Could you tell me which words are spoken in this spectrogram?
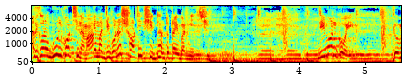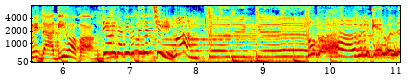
আমি কোনো ভুল করছি না মা। আমার জীবনের সঠিক সিদ্ধান্তটা এবার নিচ্ছি। জীবন কই? তুমি দাদি হবা। তুমি দাদি হতে যাচ্ছি? বোন ও বাবা কি বললে?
